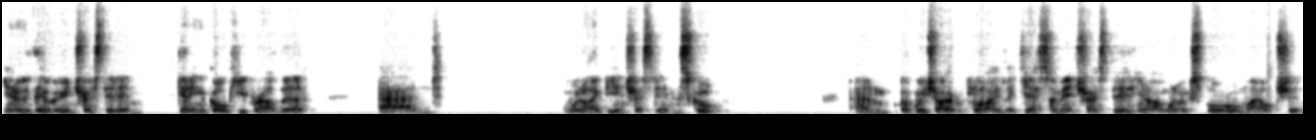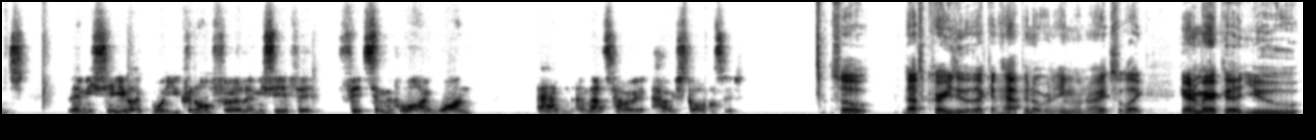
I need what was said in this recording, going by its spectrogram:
you know, they were interested in getting a goalkeeper out there and would I be interested in the school? And of which I replied, like, yes, I'm interested. You know, I want to explore all my options. Let me see like what you can offer. Let me see if it fits in with what I want. And and that's how it how it started. So that's crazy that that can happen over in England, right? So like here in America, you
